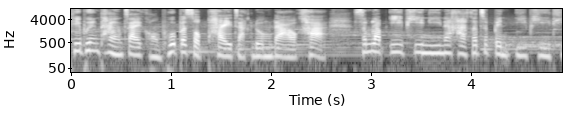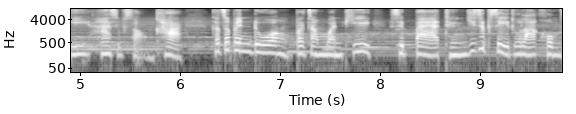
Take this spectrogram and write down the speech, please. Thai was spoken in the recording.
ที่พึ่งทางใจของผู้ประสบภัยจากดวงดาวค่ะสำหรับ EP นี้นะคะก็จะเป็น EP ที่ 52 ค่ะ ก็จะเป็นดวงประจำวันที่ 18 ถึง 24 ตุลาคม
